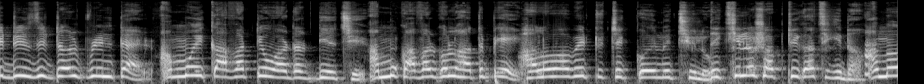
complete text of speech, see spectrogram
এই ডিজিটাল প্রিন্টার আম্মু এই কাভারটি অর্ডার দিয়েছে। আম্মু কাভার গুলো হাতে পেয়ে ভালোভাবে একটু চেক করে নিচ্ছিল। দেখছিল সব ঠিক আছে কিনা। আমি ও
